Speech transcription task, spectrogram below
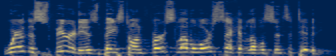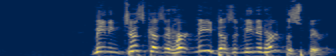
where the spirit is based on first level or second level sensitivity. Meaning, just because it hurt me doesn't mean it hurt the spirit.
